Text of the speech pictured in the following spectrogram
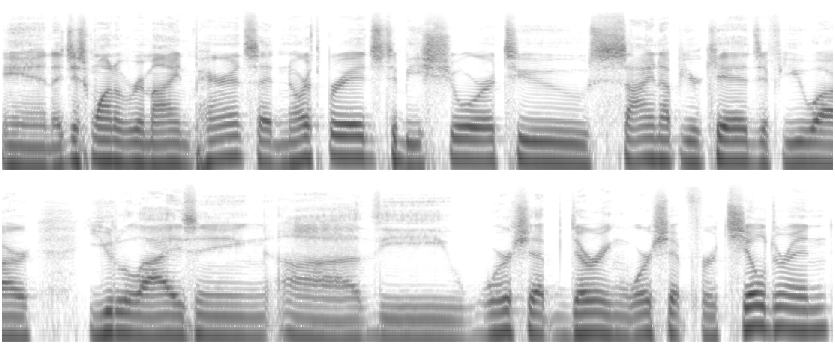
And I just want to remind parents at Northbridge to be sure to sign up your kids if you are utilizing uh, the worship during worship for children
